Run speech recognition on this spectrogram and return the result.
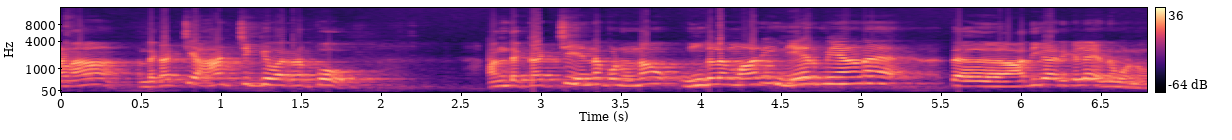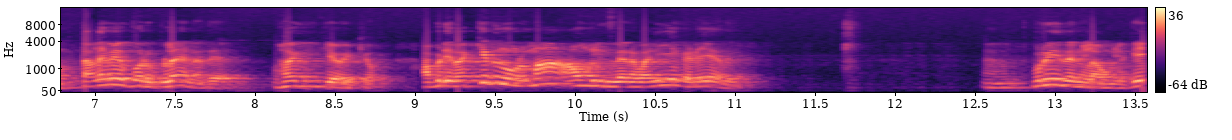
ஆனா அந்த கட்சி ஆட்சிக்கு வர்றப்போ அந்த கட்சி என்ன பண்ணும்னா உங்களை மாதிரி நேர்மையான அதிகாரிகளை என்ன பண்ணும்? தலைமை பொறுப்புல என்னது? வகிக்க வைக்கும். அப்படி வைக்கிறது மூலமா அவங்களுக்கு வேற வழியே கிடையாது. புரியுதுங்களா உங்களுக்கு?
